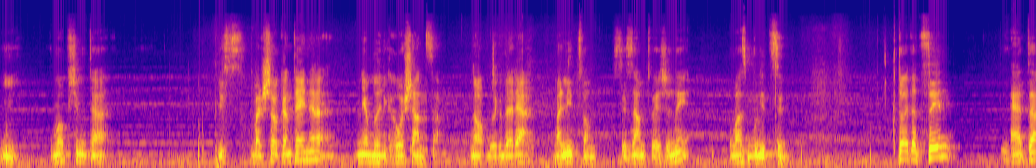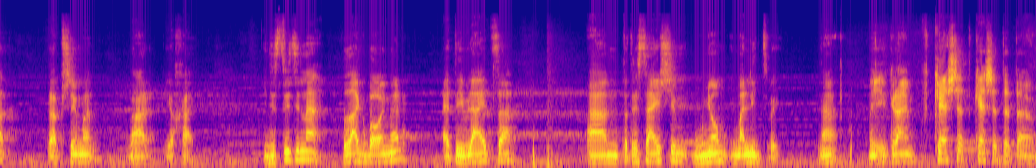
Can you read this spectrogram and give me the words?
И, в общем-то, из большого контейнера не было никакого шанса. Но благодаря молитвам, слезам твоей жены у вас будет сын. Кто этот сын? Это Рабшиман Бар Йохай. И действительно, Лагбоймер это является э, потрясающим днем молитвы. Да? Мы играем в кешет. Кешет это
